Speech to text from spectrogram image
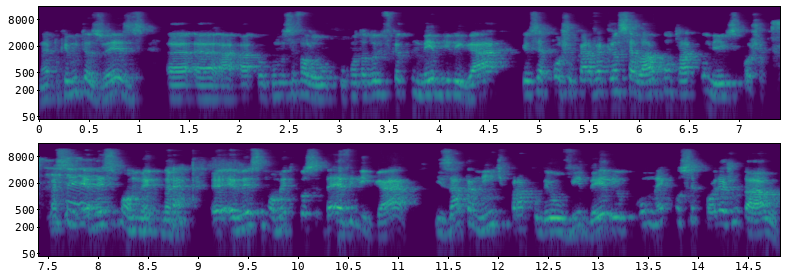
né? Porque muitas vezes, como você falou, o contador ele fica com medo de ligar, ele diz, poxa, o cara vai cancelar o contrato comigo. Diz, poxa, mas é. é nesse momento, né? É, é nesse momento que você deve ligar exatamente para poder ouvir dele como é que você pode ajudá-lo.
